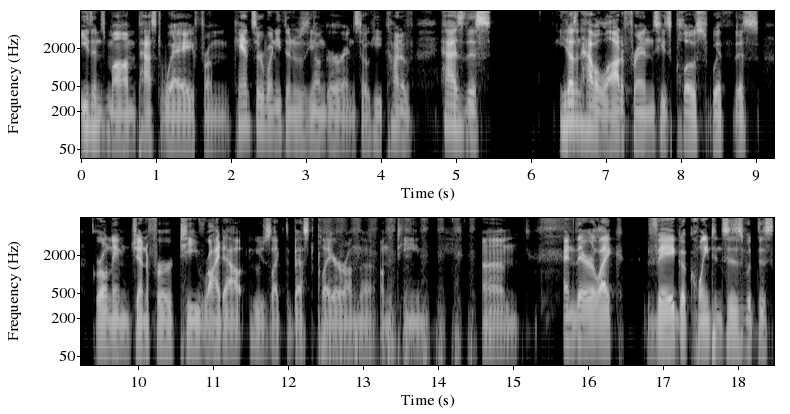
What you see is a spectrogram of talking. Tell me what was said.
ethan's mom passed away from cancer when ethan was younger and so he kind of has this he doesn't have a lot of friends. He's close with this girl named jennifer t. Rideout who's like the best player on the on the team. Um and they're like vague acquaintances with this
